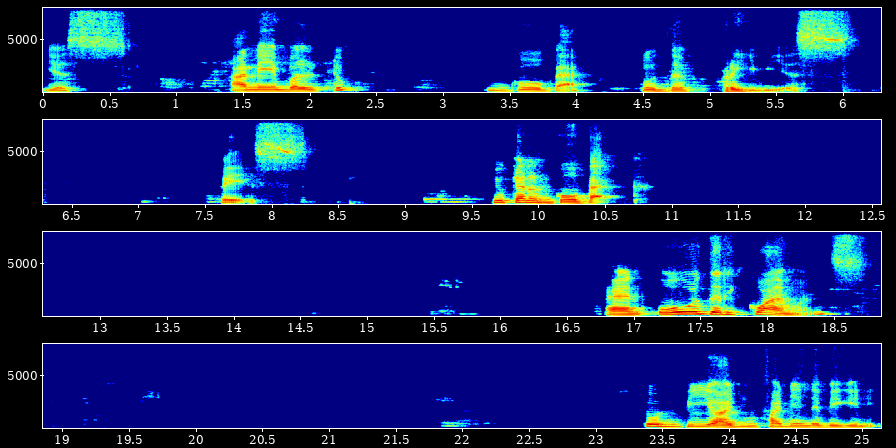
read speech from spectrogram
Yes, unable to go back to the previous phase. You cannot go back. And all the requirements should be identified in the beginning.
